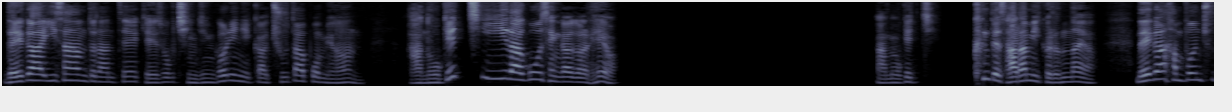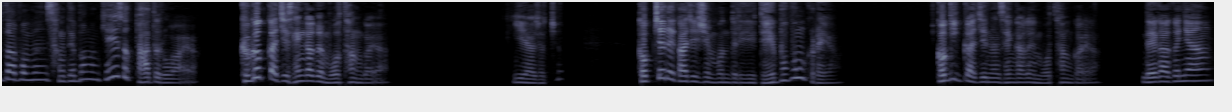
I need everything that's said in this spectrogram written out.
내가 이 사람들한테 계속 징징거리니까 주다 보면 안 오겠지라고 생각을 해요. 안 오겠지. 근데 사람이 그렇나요? 내가 한 번 주다 보면 상대방은 계속 받으러 와요. 그것까지 생각을 못 한 거야. 이해하셨죠? 겁제를 가지신 분들이 대부분 그래요. 거기까지는 생각을 못 한 거예요. 내가 그냥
